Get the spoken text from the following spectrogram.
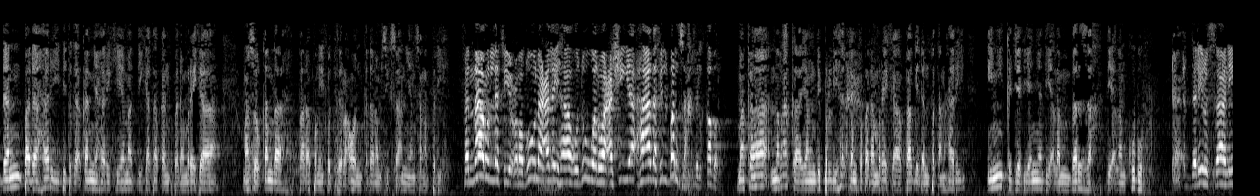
Dan pada hari ditegakkannya hari kiamat dikatakan kepada mereka, masukkanlah para pengikut Fir'aun ke dalam siksaan yang sangat pedih. فالنار التي يعرضون عليها غدوا وعشيا هذا في البرزخ في القبر maka neraka yang diperlihatkan kepada mereka pagi dan petang hari ini kejadiannya di alam barzakh di alam kubur الدليل الثاني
